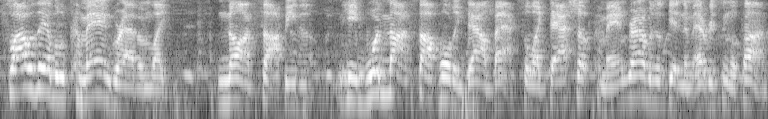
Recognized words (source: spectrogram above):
So I was able to command grab him like non-stop. He just he would not stop holding down back. So like dash up command grab was just getting him every single time.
